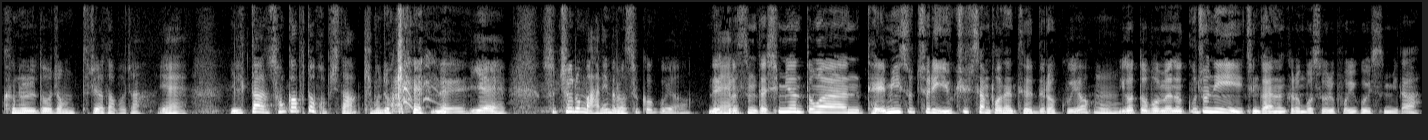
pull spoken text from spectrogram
그늘도 좀 들여다보자. 예. 일단 성과부터 봅시다. 기분 좋게. 네. 예. 수출은 많이 늘었을 거고요. 네, 예. 그렇습니다. 10년 동안 대미 수출이 63% 늘었고요. 음. 이것도 보면은 꾸준히 증가하는 그런 모습을 보이고 있습니다.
